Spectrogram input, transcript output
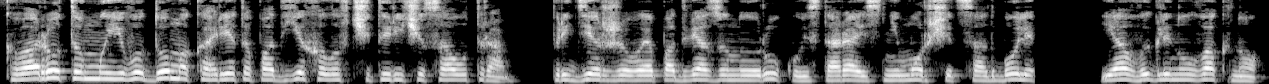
К воротам моего дома карета подъехала в четыре часа утра. Придерживая подвязанную руку и стараясь не морщиться от боли, я выглянул в окно.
